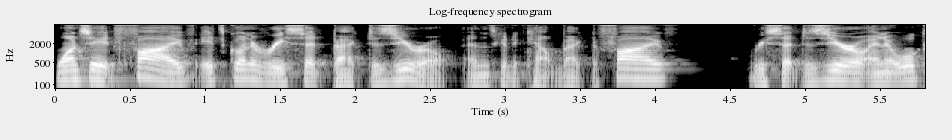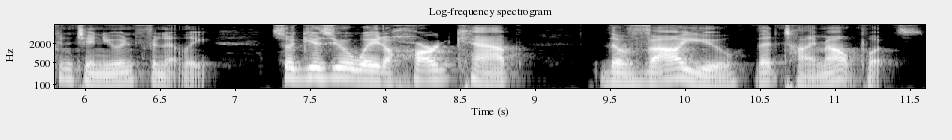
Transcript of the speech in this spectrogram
Once I hit 5, it's going to reset back to 0, and it's going to count back to 5, reset to 0, and it will continue infinitely. So it gives you a way to hard cap the value that time outputs.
